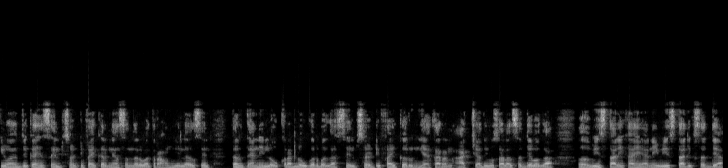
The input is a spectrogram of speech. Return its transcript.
किंवा जे काही सेल्फ सर्टिफाय करण्यासंदर्भात राहून गेलं असेल तर त्यांनी लवकरात लवकर बघा सेल्फ सर्टिफाय करून घ्या. कारण आजच्या दिवसाला सध्या बघा वीस तारीख आहे आणि वीस तारीख सध्या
